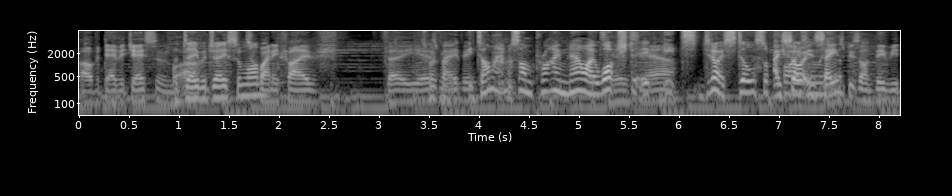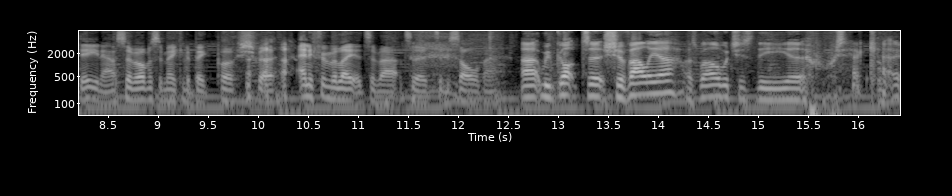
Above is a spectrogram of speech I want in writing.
Oh, the David Jason. The what, David Jason one? 25, 30 years maybe. It's on Amazon Prime now. I watched is, it. yeah. It's do you know it's still I saw it in Sainsbury's on DVD now, so they're obviously making a big push for anything related to that to, to be sold now. Uh, we've got uh, Chevalier as well, which is the uh, was it a,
